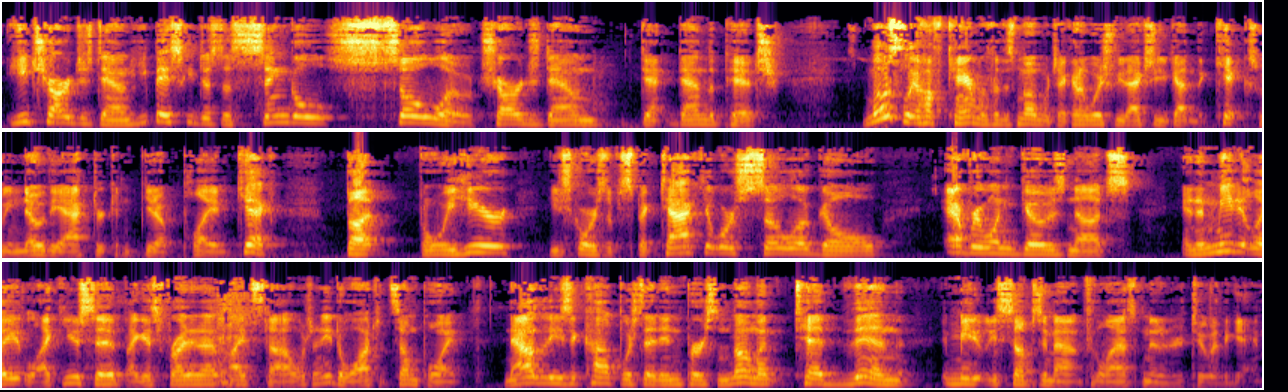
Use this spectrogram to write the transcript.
he charges down. He basically does a single solo charge down down the pitch mostly off camera for this moment, which I kind of wish we'd actually gotten the kick because we know the actor can, you know, play and kick. But from what we hear, he scores a spectacular solo goal. Everyone goes nuts. And immediately, like you said, I guess Friday Night Light style, which I need to watch at some point, now that he's accomplished that in-person moment, Ted then immediately subs him out for the last minute or two of the game.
